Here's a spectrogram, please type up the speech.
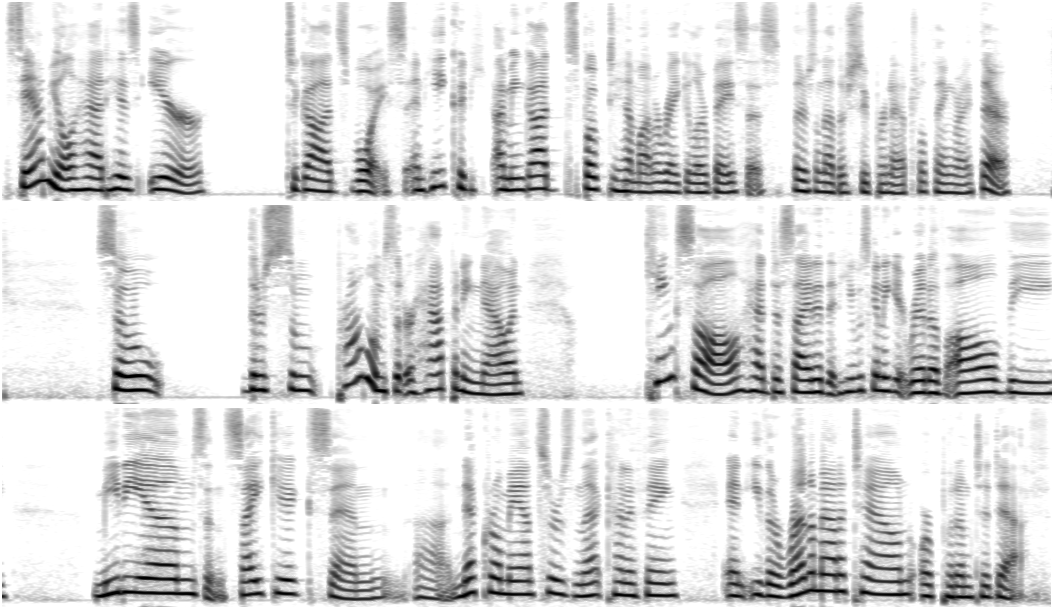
Samuel had his ear to God's voice. And he could, I mean, God spoke to him on a regular basis. There's another supernatural thing right there. So there's some problems that are happening now. And King Saul had decided that he was going to get rid of all the mediums and psychics and uh, necromancers and that kind of thing and either run them out of town or put them to death.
